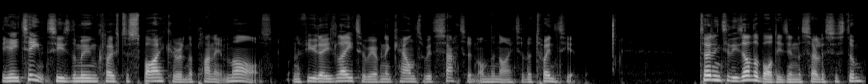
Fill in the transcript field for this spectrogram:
The 18th sees the moon close to Spica and the planet Mars, and a few days later we have an encounter with Saturn on the night of the 20th. Turning to these other bodies in the solar system,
